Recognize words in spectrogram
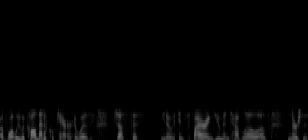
of what we would call medical care. It was just this you know inspiring human tableau of nurses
